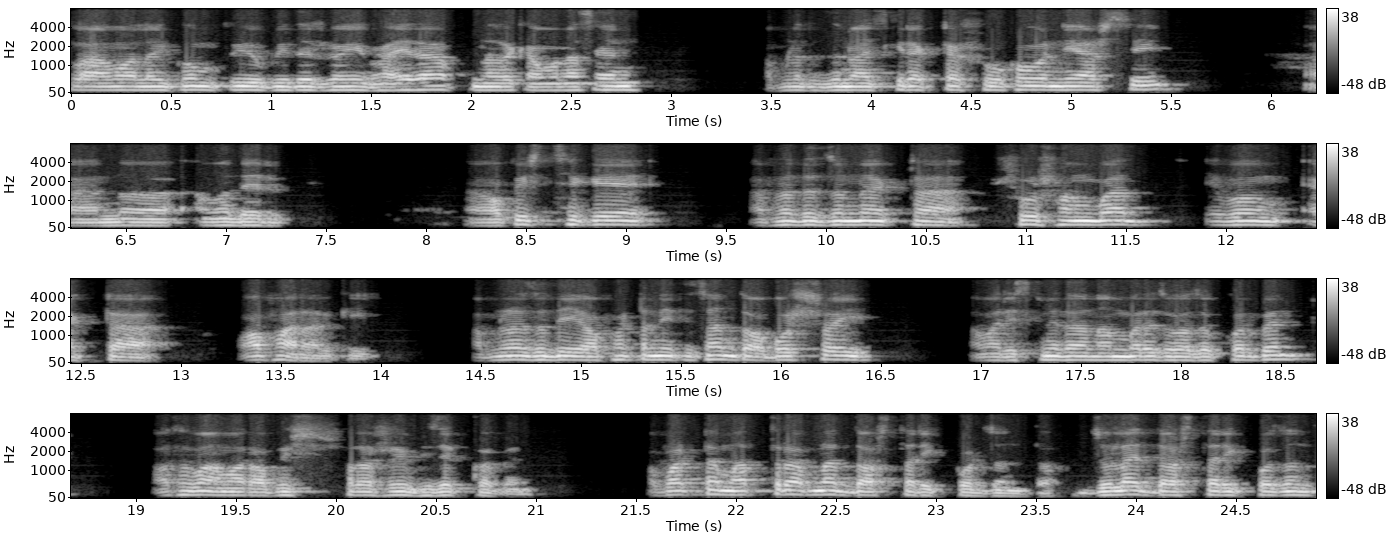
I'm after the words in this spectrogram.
আসসালামু আলাইকুম, প্রিয় বিদেশগামী ভাইরা, আপনারা কেমন আছেন? আপনাদের জন্য আজকের একটা সুখবর নিয়ে আসছি। আমাদের অফিস থেকে আপনাদের জন্য একটা সুসংবাদ এবং একটা অফার আর কি। আপনারা যদি এই অফারটা নিতে চান, তো অবশ্যই আমার স্ক্রিনে দেওয়া নাম্বারে যোগাযোগ করবেন অথবা আমার অফিস সরাসরি ভিজিট করবেন। অফারটা মাত্র আপনার দশ তারিখ পর্যন্ত, জুলাই দশ তারিখ পর্যন্ত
